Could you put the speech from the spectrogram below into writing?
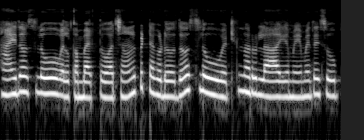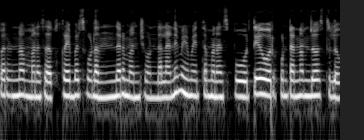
హాయ్ దోస్తులు. Welcome back to our channel పెట్టగడు. దోస్తులు ఎట్లున్నారు లాయ మేమైతే సూపర్ ఉన్నాం. మన సబ్స్క్రైబర్స్ కూడా అందరూ మంచిగా ఉండాలని మేమైతే మన స్ఫూర్తి కోరుకుంటున్నాం దోస్తులు.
